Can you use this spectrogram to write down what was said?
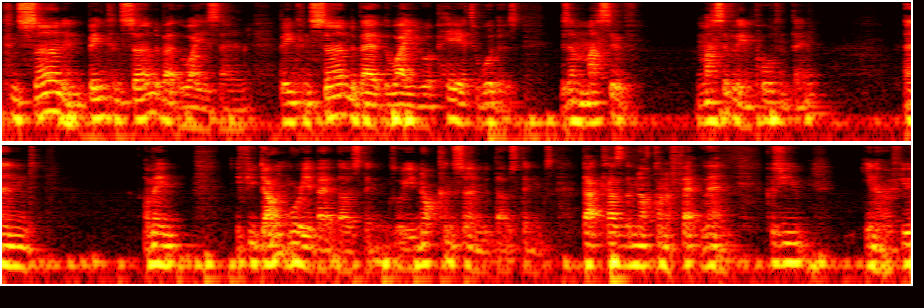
concerning, being concerned about the way you sound, being concerned about the way you appear to others is a massive, massively important thing. And I mean, if you don't worry about those things or you're not concerned with those things, that has the knock-on effect then, because you. You know, if you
